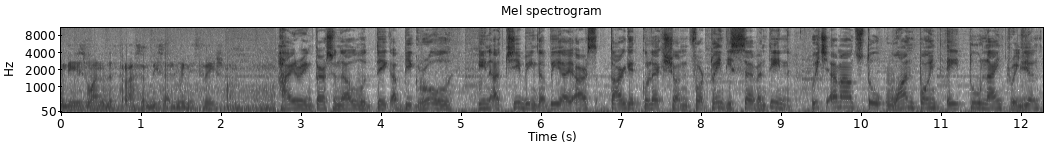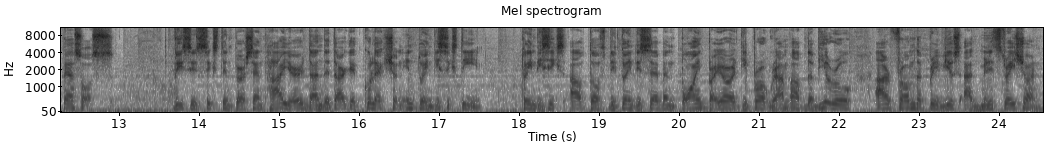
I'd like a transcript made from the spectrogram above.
And this is one of the thrusts of this administration. Hiring personnel would take a big role in achieving the BIR's target collection for 2017 which amounts to 1.829 trillion pesos. This is 16% higher than the target collection in 2016. 26 out of the 27-point priority program of the Bureau are from the previous administration.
